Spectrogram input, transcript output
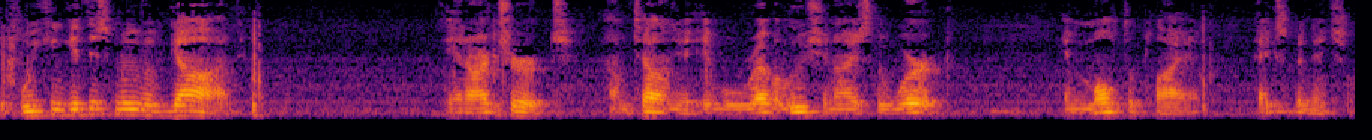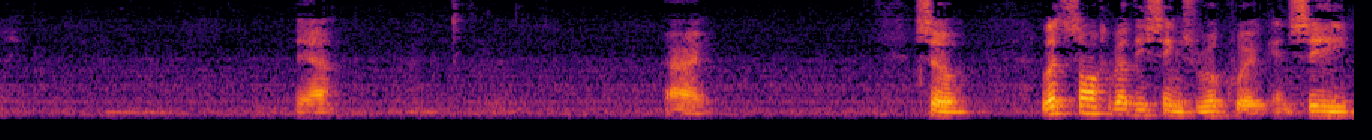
If we can get this move of God in our church, I'm telling you, it will revolutionize the work and multiply it exponentially. Yeah? All right. So let's talk about these things real quick and see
